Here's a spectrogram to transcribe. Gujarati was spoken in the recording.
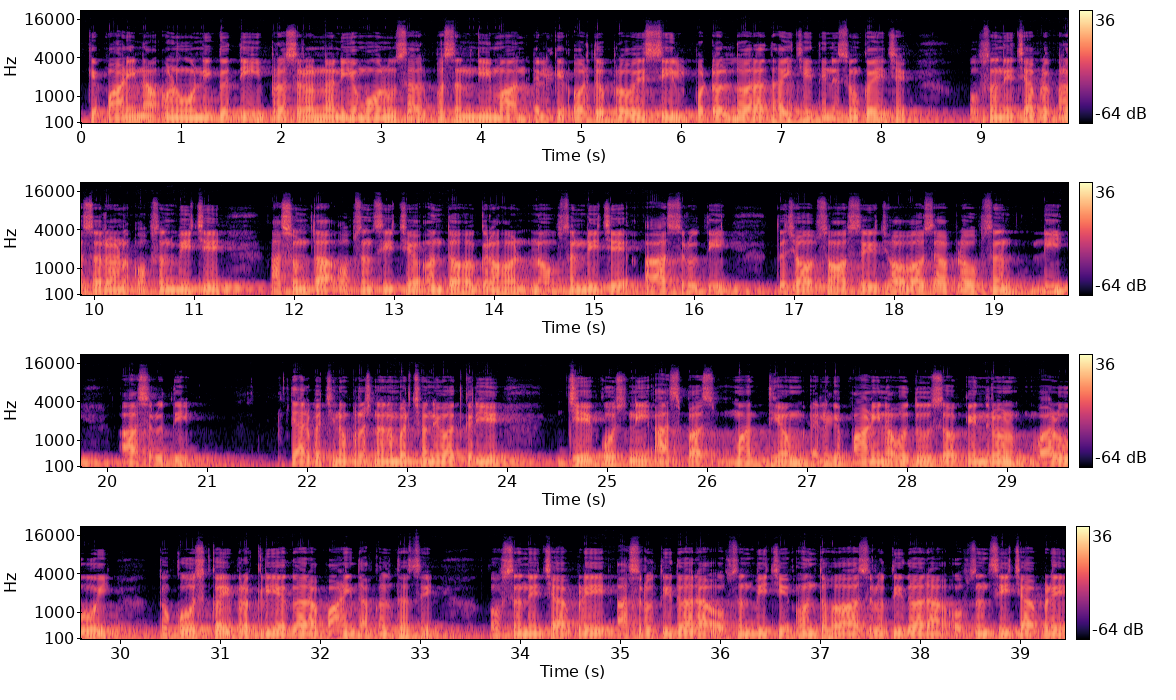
કે પાણીના અણુઓની ગતિ પ્રસરણના નિયમો અનુસાર પસંદગીમાન એટલે કે અર્ધ પ્રવેશશીલ પટલ દ્વારા થાય છે, તેને શું કહે છે? ઓપ્શન એ છે આપણે પ્રસરણ. ઓપ્શન બી છે આસુમતા ઓપ્શન સી છે અંતઃગ્રહણ. અને ઓપ્શન ડી છે આશ્રુતિ. તો જવાબ શું આવશે? જવાબ આવશે આપણો ઓપ્શન ડી આશ્રુતિ. ત્યાર પછીનો પ્રશ્ન નંબર છની વાત કરીએ. જે કોષની આસપાસ માધ્યમ એટલે કે પાણીના વધુ સકેન્દ્રણવાળું હોય, તો કોષ કઈ પ્રક્રિયા દ્વારા પાણી દાખલ થશે? ઓપ્શન એ છે આપણે આશ્રુતિ દ્વારા ઓપ્શન બી છે અંતઃ આશ્રુતિ દ્વારા ઓપ્શન સી છે આપણે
